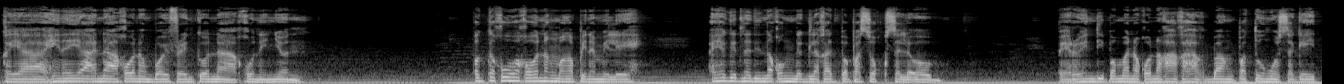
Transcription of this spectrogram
kaya hinayaan na ako ng boyfriend ko na kunin yun. Pagkakuha ko ng mga pinamili, ay agad na din akong naglakad papasok sa loob. Pero hindi pa man ako nakakahakbang patungo sa gate,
